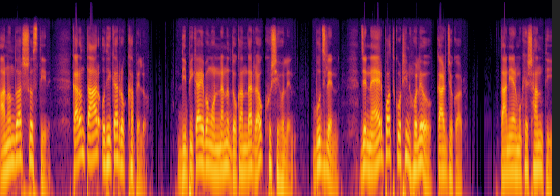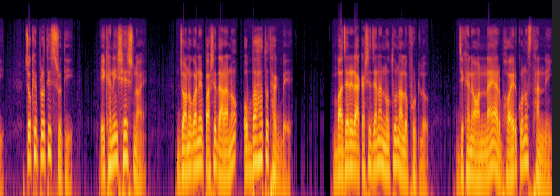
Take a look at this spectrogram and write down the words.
আনন্দ আর স্বস্তির, কারণ তার অধিকার রক্ষা পেল। দীপিকা এবং অন্যান্য দোকানদাররাও খুশি হলেন। বুঝলেন যে ন্যায়ের পথ কঠিন হলেও কার্যকর। তানিয়ার মুখে শান্তি, চোখে প্রতিশ্রুতি, এখানেই শেষ নয়। জনগণের পাশে দাঁড়ানো অব্যাহত থাকবে। বাজারের আকাশে জানা নতুন আলো ফুটল, যেখানে অন্যায় আর ভয়ের কোনো স্থান নেই।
